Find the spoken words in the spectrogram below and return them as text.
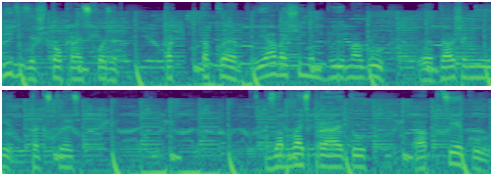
видите, что происходит. Так, такое, я вообще не могу э, даже не, так сказать, забывать про эту аптеку.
